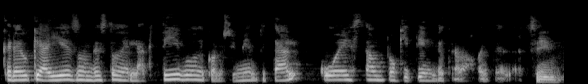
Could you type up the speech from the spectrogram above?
creo que ahí es donde esto del activo, de conocimiento y tal, cuesta un poquitín de trabajo entender. Sí,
